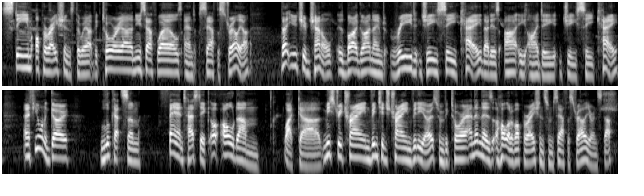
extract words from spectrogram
steam operations throughout Victoria, New South Wales, and South Australia. That YouTube channel is by a guy named Reid GCK, that is R E I D G C K. And if you want to go look at some fantastic old um like uh, mystery train, vintage train videos from Victoria, and then there's a whole lot of operations from South Australia and stuff.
